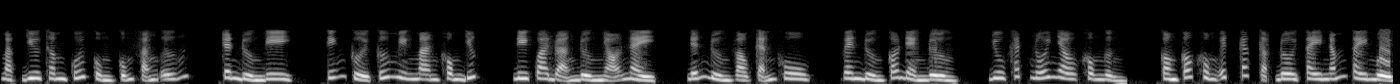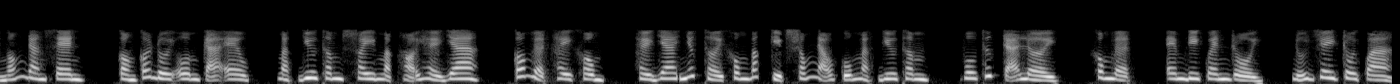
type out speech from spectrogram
mặt dư thâm cuối cùng cũng phản ứng, trên đường đi, tiếng cười cứ miên man không dứt, đi qua đoạn đường nhỏ này, đến đường vào cảnh khu, ven đường có đèn đường, du khách nối nhau không ngừng, còn có không ít các cặp đôi tay nắm tay mười ngón đan sen, còn có đôi ôm cả eo, mặt dư thâm xoay mặt hỏi hề gia, có mệt hay không, hề gia nhất thời không bắt kịp sóng não của mặt dư thâm, vô thức trả lời, không mệt, em đi quen rồi, nửa giây trôi qua,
